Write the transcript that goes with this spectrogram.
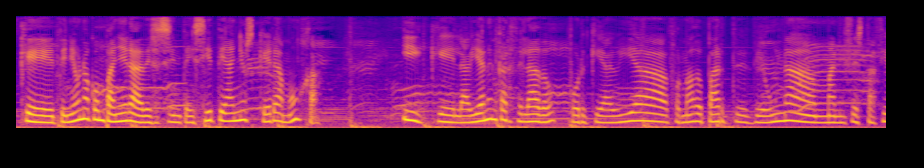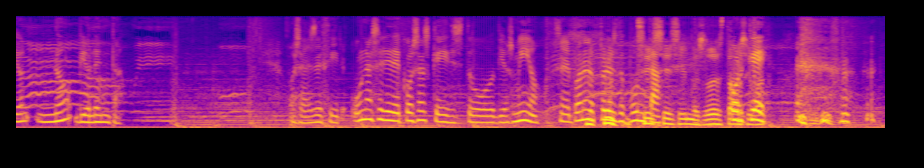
que tenía una compañera de 67 años que era monja y que la habían encarcelado porque había formado parte de una manifestación no violenta. O sea, es decir, una serie de cosas que dices tú, Dios mío, se me ponen los pelos de punta. sí, sí, sí, nosotros estamos ¿Por qué?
